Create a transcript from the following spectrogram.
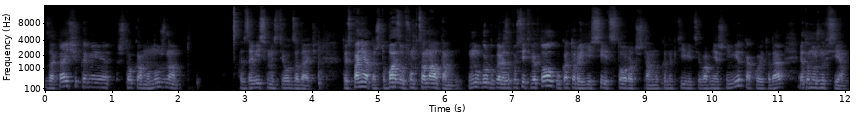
с заказчиками, что кому нужно, в зависимости от задач. То есть понятно, что базовый функционал там, ну, грубо говоря, запустить виртуалку, у которой есть сеть, storage, там, и connectivity во внешний мир какой-то, да, это нужно всем.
